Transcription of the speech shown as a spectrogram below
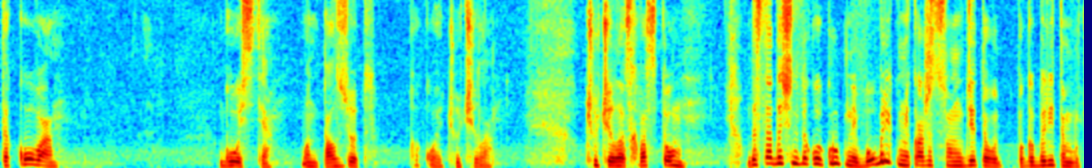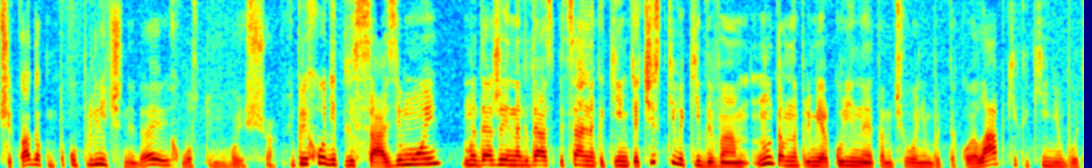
такого гостя. Он ползет, какое чучело. Чучело с хвостом. Достаточно такой крупный бобрик, мне кажется, он где-то вот по габаритам ручейка, он такой приличный, да, и хвост у него еще. Приходит лиса зимой, мы даже иногда специально какие-нибудь очистки выкидываем, ну, там, например, куриные там чего-нибудь такое, лапки какие-нибудь,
